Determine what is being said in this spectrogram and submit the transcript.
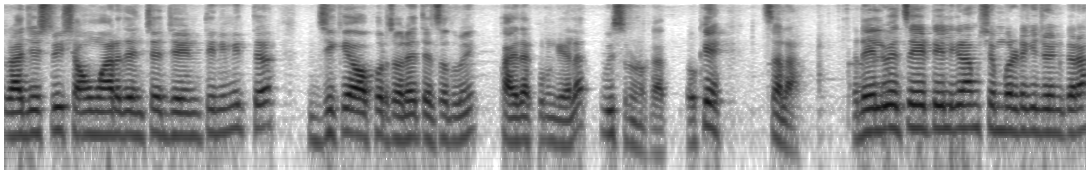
राजेश्री शाहू महाराज यांच्या जयंतीनिमित्त जी काही ऑफर चालू आहे त्याचा तुम्ही फायदा करून घ्यायला विसरू नका ओके चला. रेल्वेचे टेलिग्राम शंभर टक्के जॉईन करा.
